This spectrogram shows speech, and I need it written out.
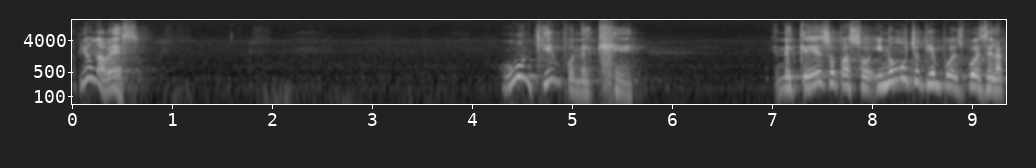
Había una vez, hubo un tiempo en el que en el que eso pasó, y no mucho tiempo después de la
